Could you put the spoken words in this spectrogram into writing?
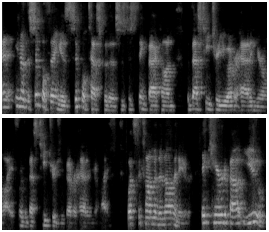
And you know, the simple thing is, simple test for this is just think back on the best teacher you ever had in your life, or the best teachers you've ever had in your life. What's the common denominator? They cared about you.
